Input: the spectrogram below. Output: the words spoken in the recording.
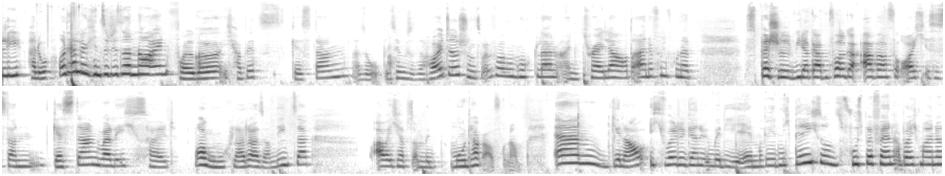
Halli, hallo und Hallöchen zu dieser neuen Folge. Ich habe jetzt gestern, also beziehungsweise heute, schon zwei Folgen hochgeladen. Einen Trailer und eine 500 Special Wiedergabenfolge. Aber für euch ist es dann gestern, weil ich es halt morgen hochlade, also am Dienstag. Aber ich habe es am Montag aufgenommen. Ähm, genau, ich wollte gerne über die EM reden. Ich bin nicht so ein Fußballfan, aber ich meine,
